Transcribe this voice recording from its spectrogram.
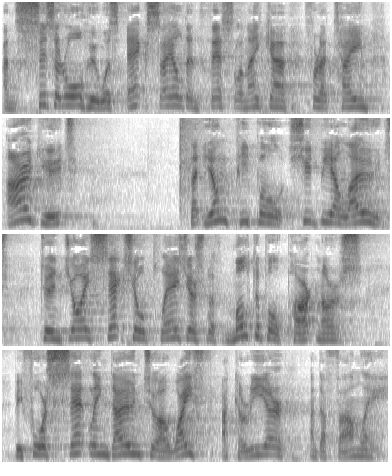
and Cicero, who was exiled in Thessalonica for a time, argued that young people should be allowed to enjoy sexual pleasures with multiple partners before settling down to a wife, a career, and a family.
